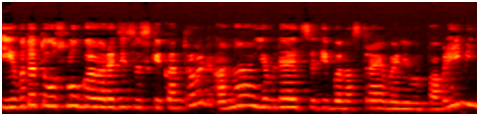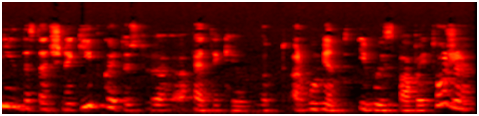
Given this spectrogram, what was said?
И вот эта услуга родительский контроль, она является либо настраиванием по времени, достаточно гибкой, то есть, опять-таки, вот аргумент и мы с папой тоже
